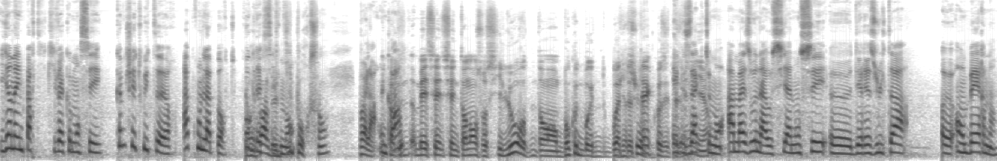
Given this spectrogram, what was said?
il y en a une partie qui va commencer, comme chez Twitter, à prendre la porte On parle de progressivement. 10%. Voilà, on parle. Mais c'est une tendance aussi lourde dans beaucoup de bo- de boîtes Bien de sûr. tech aux États-Unis. hein. Exactement. Amazon a aussi annoncé euh, des résultats euh, en berne,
